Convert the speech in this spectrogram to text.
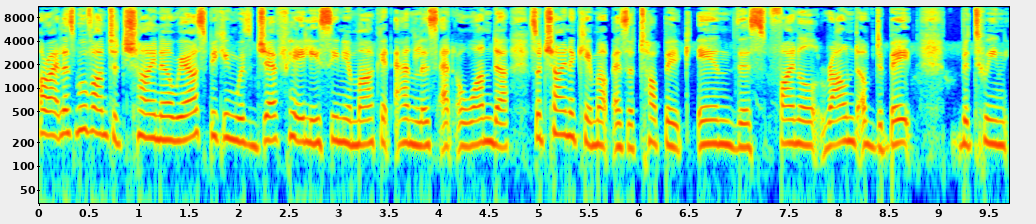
All right, let's move on to China. We are speaking with Jeff Halley, senior market analyst at Oanda. So China came up as a topic in this final round of debate between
